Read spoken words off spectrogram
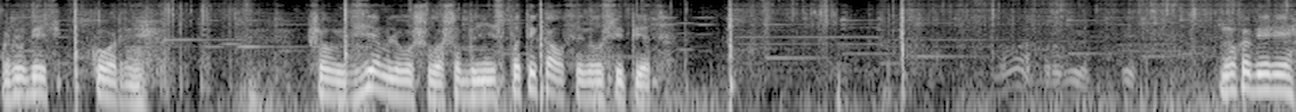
Рубить корни. Чтобы в землю ушло, чтобы не спотыкался велосипед. Ну-ка, бери.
